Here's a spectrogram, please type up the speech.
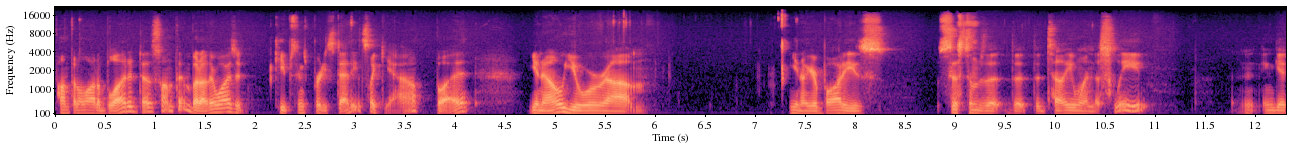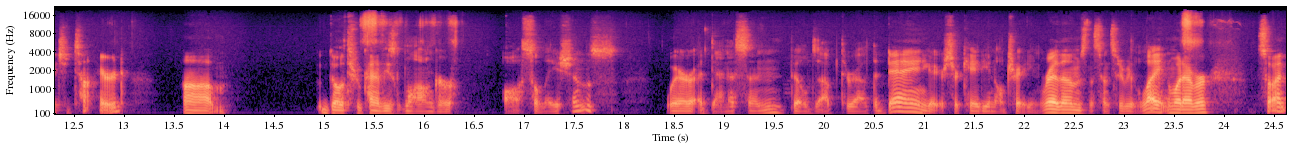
pumping a lot of blood, it does something. But otherwise, it keeps things pretty steady. It's like, yeah, but you know, your um, you know your body's systems that, that, that tell you when to sleep and, get you tired um, go through kind of these longer oscillations where adenosine builds up throughout the day and you get your circadian ultradian rhythms, the sensitivity to light and whatever. So I,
